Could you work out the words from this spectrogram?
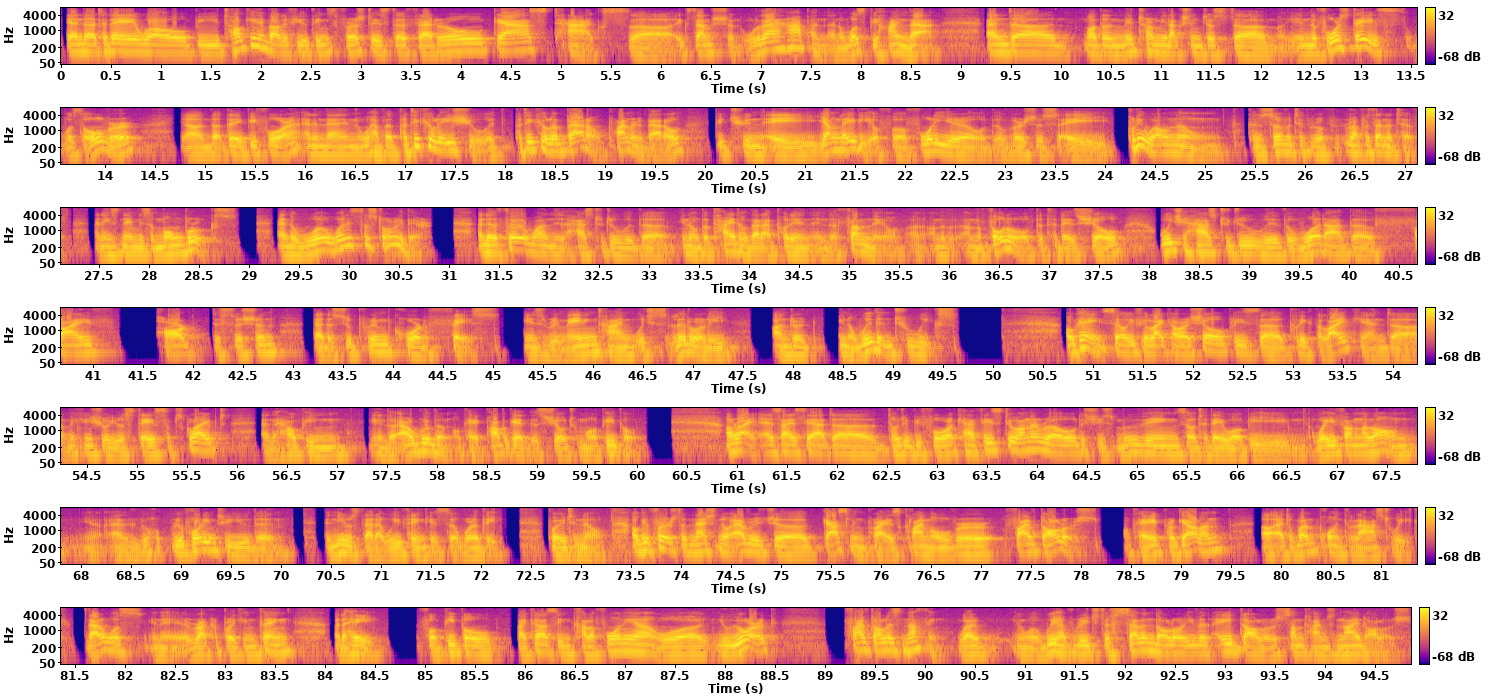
And uh, today we'll be talking about a few things. First is the federal gas tax uh, exemption. Will that happen, and what's behind that? And uh, well, the midterm election just uh, in the four states was over. Uh, the day before, and then we have a particular issue, a particular battle, primary battle between a young lady of a 40 year old versus a pretty well known conservative rep- representative, and his name is Mo Brooks. And what, what is the story there? And the third one has to do with the, you know, the title that I put in in the thumbnail uh, on, the, on the photo of the today's show, which has to do with what are the five hard decisions that the Supreme Court face in its remaining time, which is literally under, you know, within two weeks. Okay, so if you like our show, please uh, click the like and uh, making sure you stay subscribed and helping in the algorithm, okay, propagate this show to more people. All right, as I said, uh, told you before, Kathy's still on the road. She's moving, so today we'll be Fang along, you know, re- reporting to you the, the news that we think is uh, worthy for you to know. Okay, first, the national average uh, gasoline price climbed over five dollars, okay, per gallon uh, at one point last week. That was you know, a record-breaking thing. But hey, for people like us in California or New York, five dollars nothing. Well, you know, we have reached seven dollar, even eight dollars, sometimes nine dollars.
